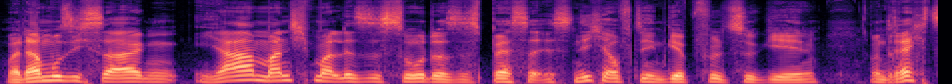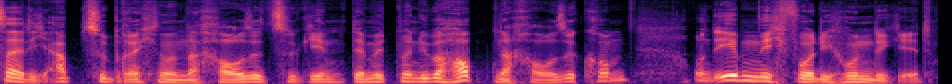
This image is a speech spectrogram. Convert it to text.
Weil da muss ich sagen, ja, manchmal ist es so, dass es besser ist, nicht auf den Gipfel zu gehen und rechtzeitig abzubrechen und nach Hause zu gehen, damit man überhaupt nach Hause kommt und eben nicht vor die Hunde geht.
